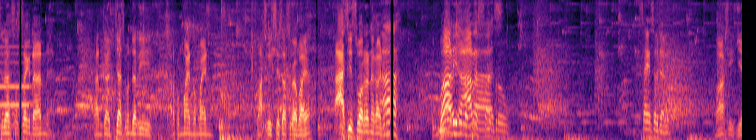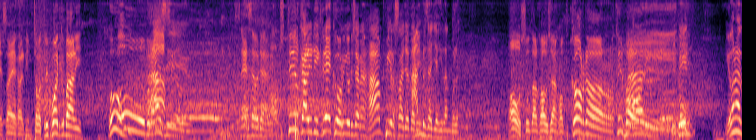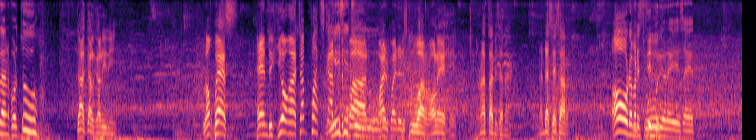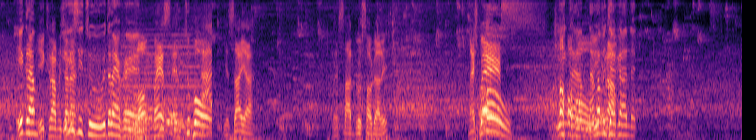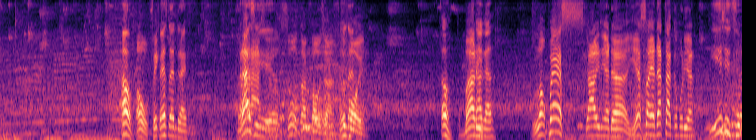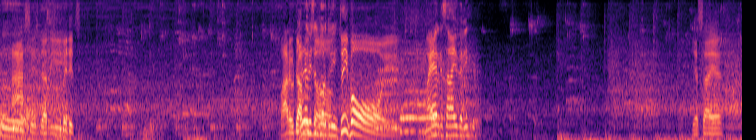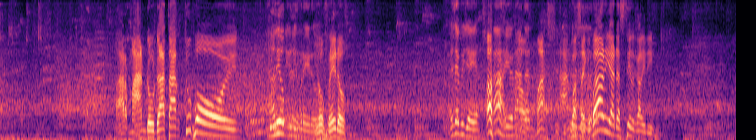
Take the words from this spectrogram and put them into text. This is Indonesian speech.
sudah selesai dan ke adjustment dari para pemain-pemain Pasifik Sesa Surabaya. Aziz Wardana kali ini. Ah, Kembali. Alessandro. saya saudari. Masih Yesaya kali ini. Coba 3 point kembali. Boom. Oh, berhasil. berhasil. Saya saudari. Still kali ini Gregorio di sana hampir saja tadi. Hampir saja hilang bola. Oh, Sultan Fauzan from the corner. 3 point. Jonathan for two. Gagal kali ini. Long pass. Hendrik Yonga cepat sekali Easy ke depan. Wide wide dari keluar oleh Jonathan di sana. Nanda Cesar. Oh, dapat steal. oleh Yesayat. Ikram. Ikram di sana. Easy two with 11. Long pass and two point. Yesaya. Alessandro Saudale. Nice pass. Oh. Ikram. Oh, Tanpa Ikram. penjagaan Oh, Oh, fake. baseline drive. Berhasil. Sultan Fauzan. Two Sultan. point. Oh, Kembali. gagal. Long pass. Kali ini ada Yesaya datang kemudian. Easy two. Asis dari Medic. Mario Davidson three. Point. Mayer kesalahan tadi. Yesaya. Armando datang. Two point. Aliup Fredo. Yo Fredo. Saya Wijaya. Ah, Yonatan. Oh, masih dikuasai kembali ada steal kali ini.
